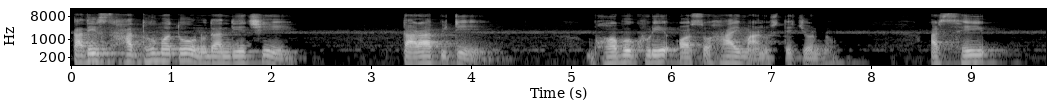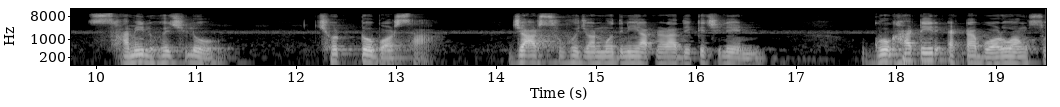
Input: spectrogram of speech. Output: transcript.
তাদের সাধ্যমতো অনুদান দিয়েছে তারাপীঠে। ভবঘুরে অসহায় মানুষদের জন্য। আর সেই সামিল হয়েছিল ছোট্ট বর্ষা, যার শুভ জন্মদিনে আপনারা দেখেছিলেন। গোঘাটের একটা বড় অংশ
